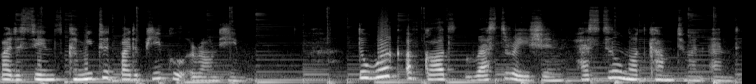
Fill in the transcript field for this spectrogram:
by the sins committed by the people around him. The work of God's restoration has still not come to an end.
